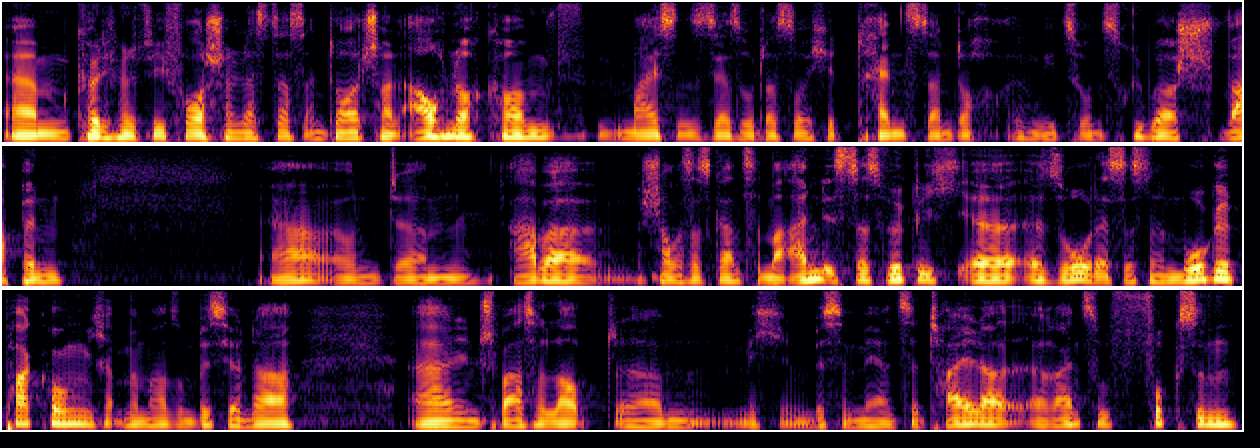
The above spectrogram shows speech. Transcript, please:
Ähm, könnte ich mir natürlich vorstellen, dass das in Deutschland auch noch kommt. Meistens ist es ja so, dass solche Trends dann doch irgendwie zu uns rüber schwappen. Ja, und ähm, aber schauen wir uns das Ganze mal an. Ist das wirklich äh, so oder ist das eine Mogelpackung? Ich habe mir mal so ein bisschen da äh, den Spaß erlaubt, ähm, mich ein bisschen mehr ins Detail da reinzufuchsen.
